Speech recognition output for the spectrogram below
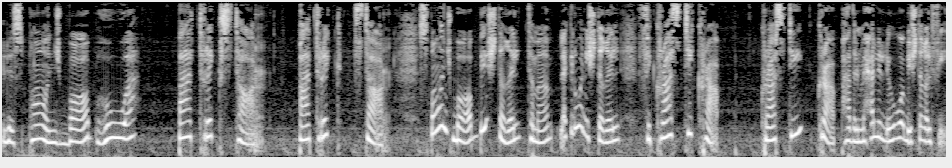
لسبونج بوب هو باتريك ستار. باتريك ستار. سبونج بوب بيشتغل تمام لكن وين يشتغل؟ في Krusty Krab. Krusty Krab هذا المحل اللي هو بيشتغل فيه.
